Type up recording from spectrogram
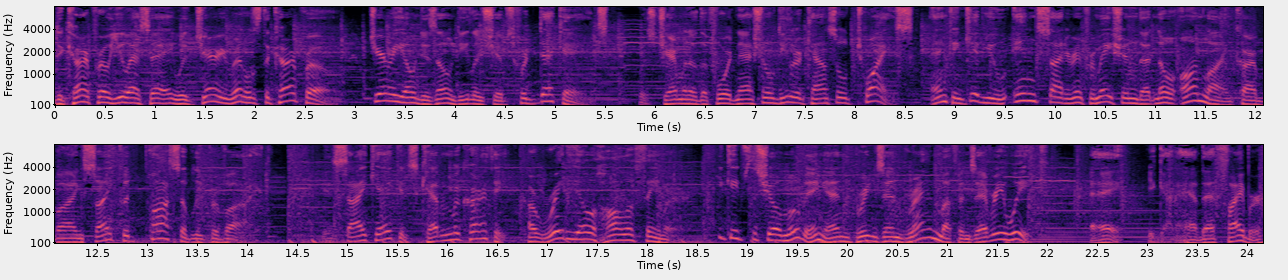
to CarPro USA with Jerry Reynolds, the Car Pro. Jerry owned his own dealerships for decades, was chairman of the Ford National Dealer Council twice, and can give you insider information that no online car buying site could possibly provide. His sidekick is Kevin McCarthy, a radio Hall of Famer. He keeps the show moving and brings in brand muffins every week. Hey, you gotta have that fiber.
